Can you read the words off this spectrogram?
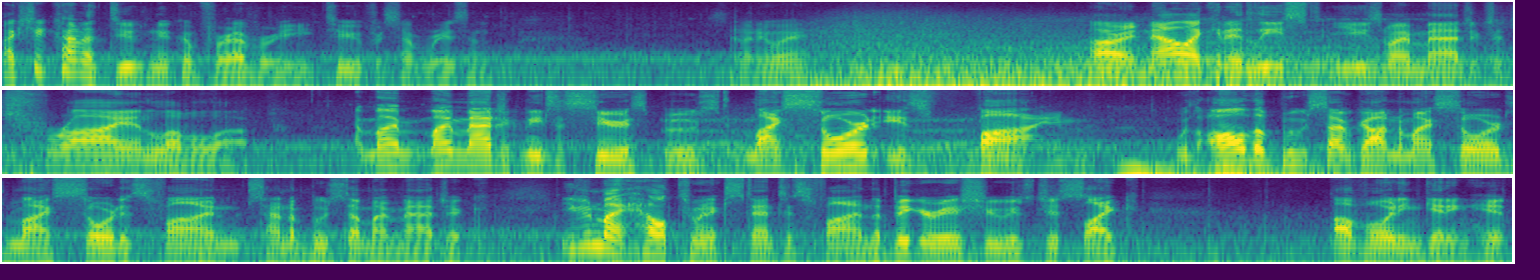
Actually, kind of Duke Nukem Forever too, for some reason. So anyway. Alright, now I can at least use my magic to try and level up. My, my magic needs a serious boost. My sword is fine. With all the boosts I've gotten to my swords, my sword is fine. It's trying to boost up my magic. Even my health to an extent is fine. The bigger issue is just like avoiding getting hit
